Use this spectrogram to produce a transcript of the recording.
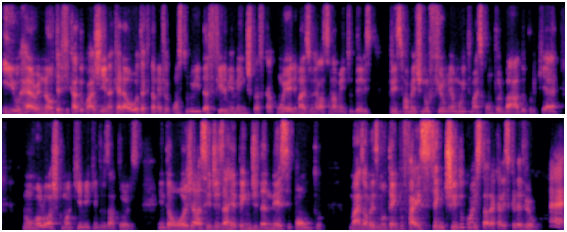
e o Harry não ter ficado com a Gina, que era outra que também foi construída firmemente para ficar com ele, mas o relacionamento deles, principalmente no filme, é muito mais conturbado porque é, não rolou, acho que, uma química entre os atores. Então, hoje ela se diz arrependida nesse ponto mas ao mesmo tempo faz sentido com a história que ela escreveu. É,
